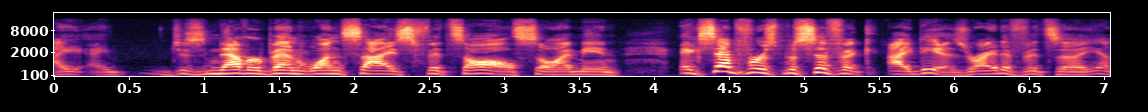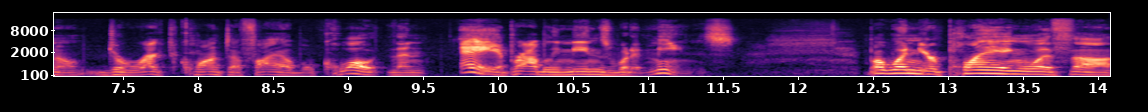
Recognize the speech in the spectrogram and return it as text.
I, I just never been one size fits all. So, I mean, except for specific ideas, right? If it's a, you know, direct quantifiable quote, then A, it probably means what it means. But when you're playing with uh,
